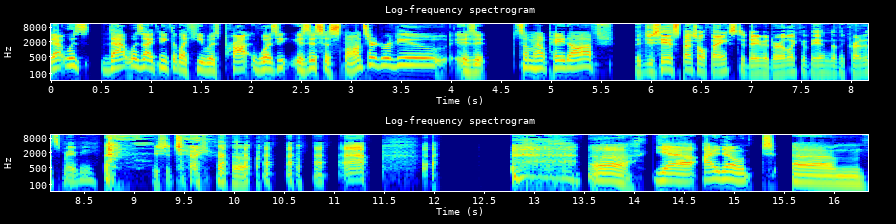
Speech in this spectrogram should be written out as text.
That was that was I think like he was pro was he is this a sponsored review? Is it somehow paid off? Did you see a special thanks to David Ehrlich at the end of the credits? Maybe we should check. uh, yeah, I don't um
